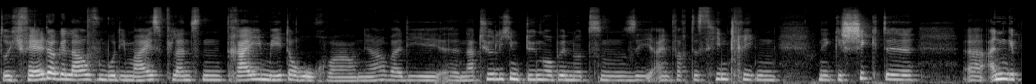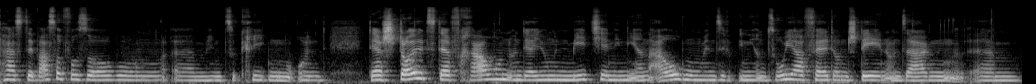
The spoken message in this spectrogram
durch Felder gelaufen, wo die Maispflanzen drei Meter hoch waren, ja, weil die äh, natürlichen Dünger benutzen, sie einfach das hinkriegen, eine geschickte, äh, angepasste Wasserversorgung ähm, hinzukriegen und der Stolz der Frauen und der jungen Mädchen in ihren Augen, wenn sie in ihren Sojafeldern stehen und sagen, ähm,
